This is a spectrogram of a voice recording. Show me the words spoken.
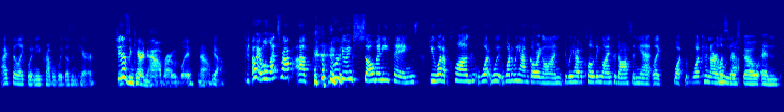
I feel like Whitney probably doesn't care. She doesn't care now, probably. No. Yeah. Okay, well, let's wrap up. You were doing so many things. Do you want to plug what we- what do we have going on? Do we have a clothing line for Dawson yet? Like what what can our Oh, listeners go and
